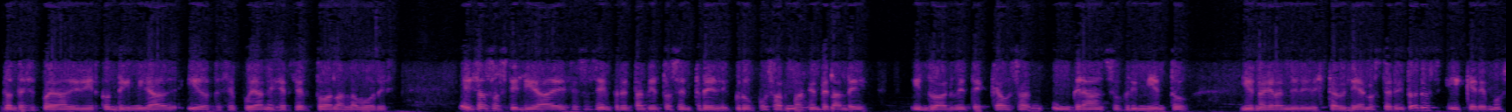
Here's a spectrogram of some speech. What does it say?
donde se pueda vivir con dignidad y donde se puedan ejercer todas las labores. Esas hostilidades, esos enfrentamientos entre grupos al margen de la ley, indudablemente causan un gran sufrimiento y una gran inestabilidad en los territorios y queremos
